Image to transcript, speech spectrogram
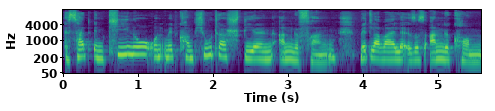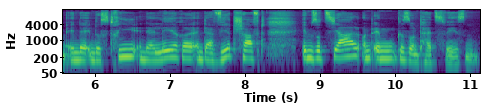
Es hat im Kino und mit Computerspielen angefangen. Mittlerweile ist es angekommen in der Industrie, in der Lehre, in der Wirtschaft, im Sozial- und im Gesundheitswesen.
